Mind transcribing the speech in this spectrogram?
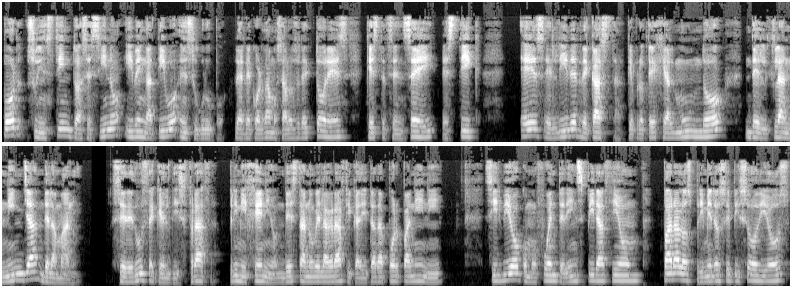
por su instinto asesino y vengativo en su grupo. Le recordamos a los lectores que este sensei, Stick, es el líder de casta que protege al mundo del clan ninja de la mano. Se deduce que el disfraz primigenio de esta novela gráfica editada por Panini sirvió como fuente de inspiración para los primeros episodios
